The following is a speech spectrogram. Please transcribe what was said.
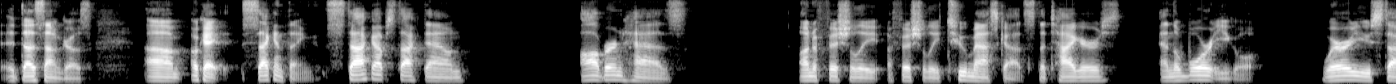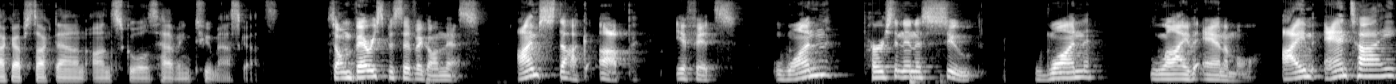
It does sound gross. Um, okay, second thing, stock up, stock down. Auburn has unofficially, officially two mascots: the Tigers and the War Eagle. Where are you stock up, stock down on schools having two mascots? So I'm very specific on this. I'm stock up if it's one person in a suit, one live animal. I'm anti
